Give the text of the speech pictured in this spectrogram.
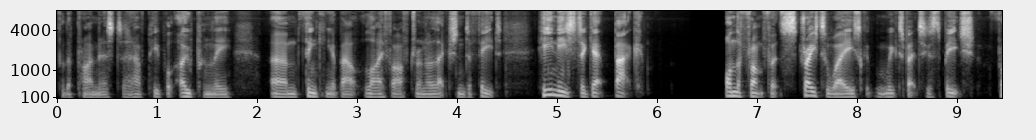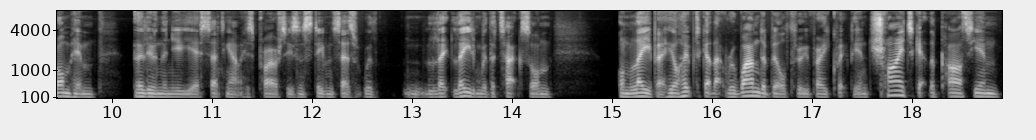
for the prime minister to have people openly um, thinking about life after an election defeat. He needs to get back on the front foot straight away. We expect a speech from him earlier in the new year, setting out his priorities. And Stephen says, with laden with attacks on on Labour, he'll hope to get that Rwanda bill through very quickly and try to get the party in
